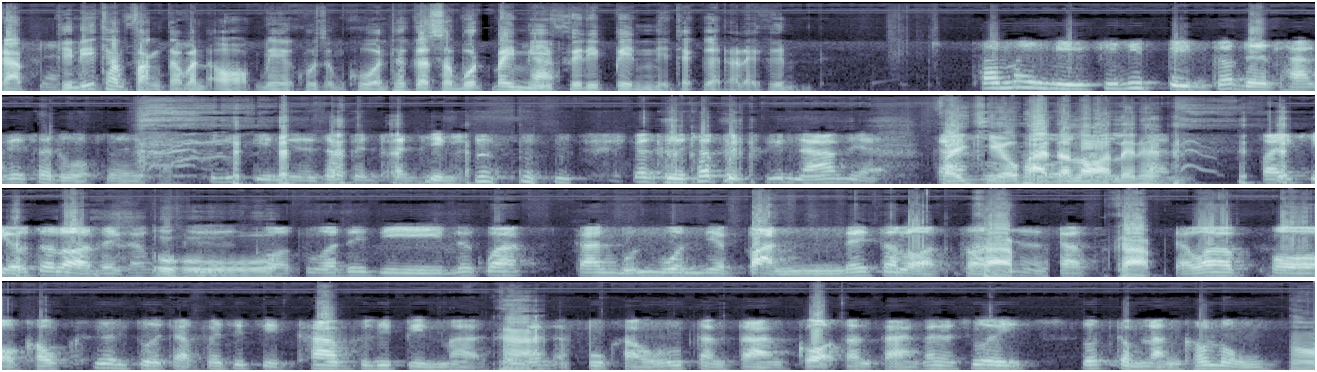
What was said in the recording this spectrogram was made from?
ครับนะครับทีนี้ทางฝั่งตะวันออกเนี่ยคุณสมควรถ้าเกิดสมมติไม่มีครับฟิลิปปินส์เนี่ยจะเกิดอะไรขึ้นๆ ถ้าไม่มีฟิลิปปินส์ก็เดินทางได้สะดวกเลยครับ ฟิลิปปินส์เนี่ยจะเป็นแผ่นดิน ก็คือถ้าเป็นพื้นน้ำเนี่ยไฟเขียวผ่านตลอดเลยนะไฟเขียวตลอดเลยครับโอ้โหคือก่อตัวได้ดีเรียกว่าการหมุนวนเนี่ยปั่นได้ตลอดต่อครับเนื่องครับครับแต่ว่าพอเขาเคลื่อนตัวจากแปซิฟิกข้ามฟิลิปปินส์มาฉะนั้นภูเขาต่างๆ เกาะต่างๆ ก็จะช่วย ลดกำลังเขาลงอ๋อ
